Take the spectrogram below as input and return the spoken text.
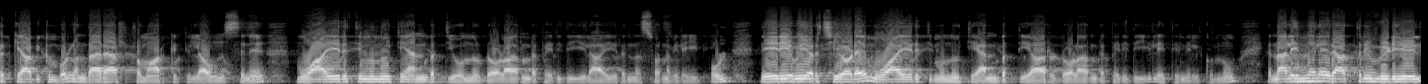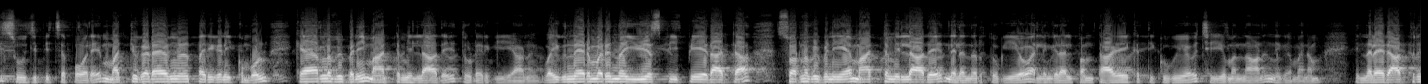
പ്രഖ്യാപിക്കുമ്പോൾ അന്താരാഷ്ട്ര മാർക്കറ്റിൽ ഔൺസിന് മൂവായിരത്തി മുന്നൂറ്റി അൻപത്തി ഒന്ന് ഡോളറിന്റെ പരിധിയിലായിരുന്ന സ്വർണവില ഇപ്പോൾ നേരിയ ഉയർച്ചയോടെ മൂവായിരത്തി മുന്നൂറ്റി അൻപത്തി ആറ് ഡോളറിന്റെ പരിധിയിൽ എത്തി നിൽക്കുന്നു. എന്നാൽ ഇന്നലെ രാത്രി വീഡിയോയിൽ സൂചിപ്പിച്ച പോലെ മറ്റു ഘടകങ്ങൾ പരിഗണിക്കുമ്പോൾ കേരള വിപണി മാറ്റമില്ലാതെ തുടരുകയാണ്. വൈകുന്നേരം വരുന്ന U S P P I data സ്വർണ വിപണിയെ മാറ്റമില്ലാതെ നിലനിർത്തുകയോ അല്ലെങ്കിൽ അല്പം താഴേക്ക് എത്തിക്കുകയോ ചെയ്യുമെന്നാണ് നിഗമനം. ഇന്നലെ രാത്രി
